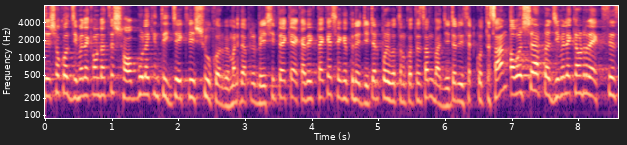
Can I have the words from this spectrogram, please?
যে সকল জিমেল অ্যাকাউন্ট আছে, সবগুলো কিন্তু এক্সাক্টলি শু করবে। মানে আপনার বেশি থাকে, একাধিক থাকে, সেক্ষেত্রে যেটার পরিবর্তন করতে চান বা যেটা রিসেট করতে চান, অবশ্যই আপনার জিমেল অ্যাকাউন্টের অ্যাক্সেস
